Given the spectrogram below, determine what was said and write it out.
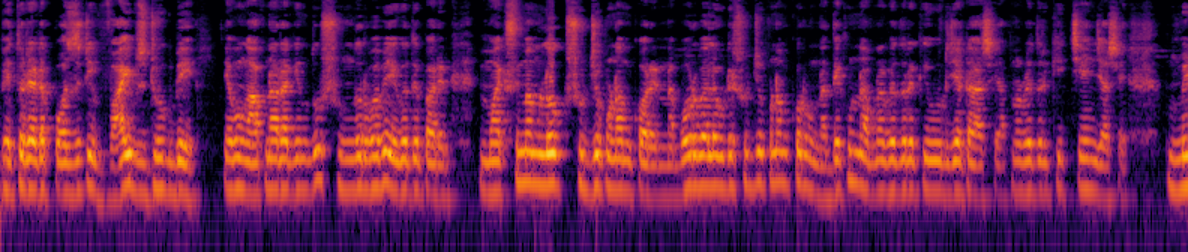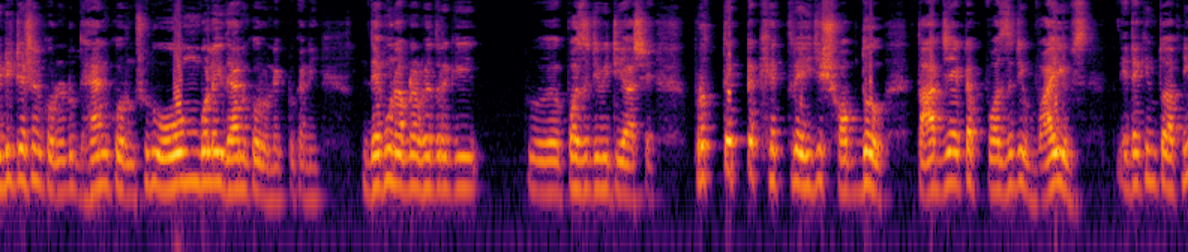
ভেতরে একটা পজিটিভ ভাইবস ঢুকবে। এবং আপনারা কিন্তু সুন্দরভাবে এগোতে পারেন। ম্যাক্সিমাম লোক সূর্য প্রণাম করেন না। ভোরবেলা উঠে সূর্য প্রণাম করুন না। দেখুন না, আপনার ভেতরে কি ঊর্জাটা আসে, আপনার ভেতরে কি চেঞ্জ আসে। মেডিটেশন করুন, একটু ধ্যান করুন, শুধু ওম বলেই ধ্যান করুন একটুখানি। দেখুন আপনার ভেতরে কি পজিটিভিটি আসে। প্রত্যেকটা ক্ষেত্রে এই যে শব্দ, তার যে একটা পজিটিভ ভাইবস এটা কিন্তু আপনি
